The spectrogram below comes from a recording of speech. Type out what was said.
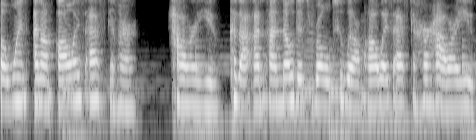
But when and I'm always asking her, how are you? Because I, I, I know this role too well. I'm always asking her, how are you?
